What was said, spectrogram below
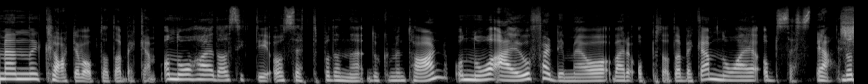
men klart jeg var opptatt av Beckham. Og nå har jeg da sittet og sett på denne dokumentaren, og nå er jeg jo ferdig med å være opptatt av Beckham. Nå er jeg obsessed. Ja, nå,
